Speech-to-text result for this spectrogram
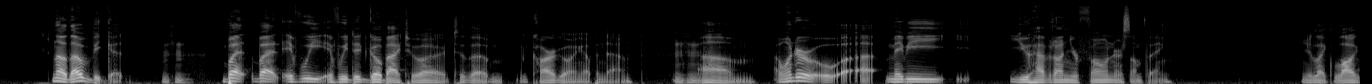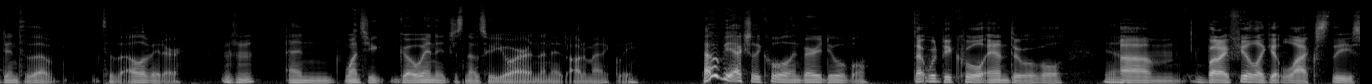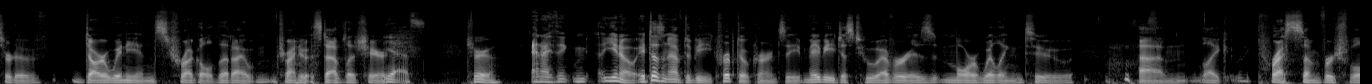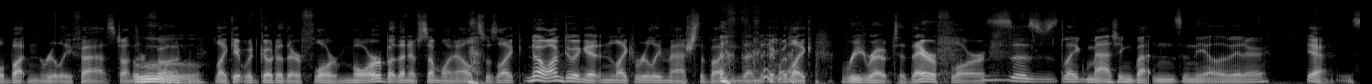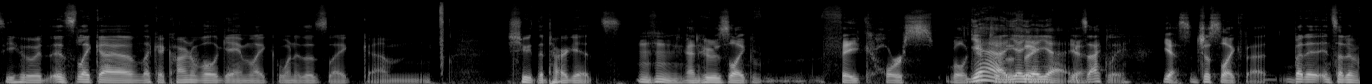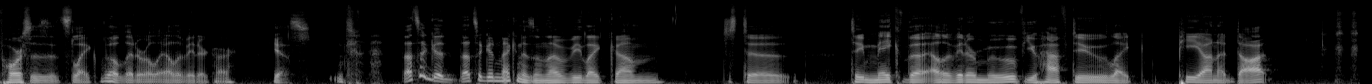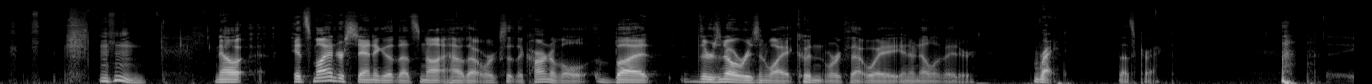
No, that would be good. Mhm. But but if we if we did go back to uh to the car going up and down, Mhm. um, I wonder uh, maybe you have it on your phone or something. You're like logged into the to the elevator, Mhm. and once you go in, it just knows who you are, and then it automatically. That would be actually cool and very doable. That would be cool and doable. Yeah. Um, but I feel like it lacks the sort of Darwinian struggle that I'm trying to establish here. yes. True. And I think you know it doesn't have to be cryptocurrency. Maybe just whoever is more willing to, um, like press some virtual button really fast on their phone, like it would go to their floor more. But then if someone else was like, "No, I'm doing it," and like really mash the button, then it would like reroute to their floor. So it's just like mashing buttons in the elevator. Yeah, see who it, it's like a like a carnival game like one of those like um shoot the targets. Hmm and whose like fake horse will get yeah to the yeah, yeah thing. yeah exactly. Yes, just like that. but it, instead of horses it's like the literal elevator car. Yes. that's a good that's a good mechanism. That would be like um just to to make the elevator move you have to like pee on a dot. Hmm Now, it's my understanding that that's not how that works at the carnival, but there's no reason why it couldn't work that way in an elevator. right that's correct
